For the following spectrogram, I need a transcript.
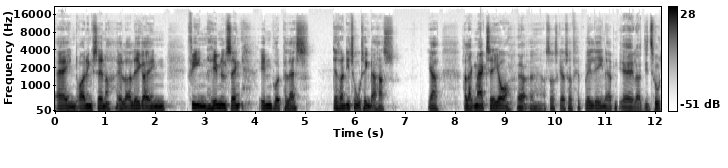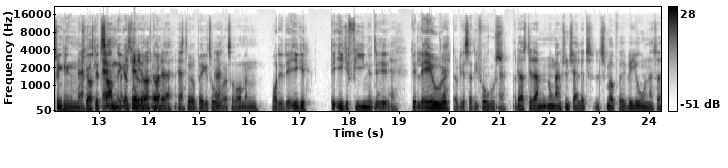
er i en dronningssender, eller ligger i en fin himmelseng inde på et palads. Det er sådan de to ting, der har, jeg har lagt mærke til i år. Ja. Øh, og så skal jeg så vælge en af dem. ja, eller de to ting hænger måske Ja, også lidt ja, sammen, og ikke? det kan er de jo- også godt, ja, ja. Altså, det er jo begge to, Ja. altså, hvor, man, hvor det, det ikke det ikke fine, det, Ja, ja. det lave, Ja. der bliver sat i fokus. Ja. Og det er også det, der nogle gange synes jeg er lidt, lidt smukt ved, ved julen. Altså,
